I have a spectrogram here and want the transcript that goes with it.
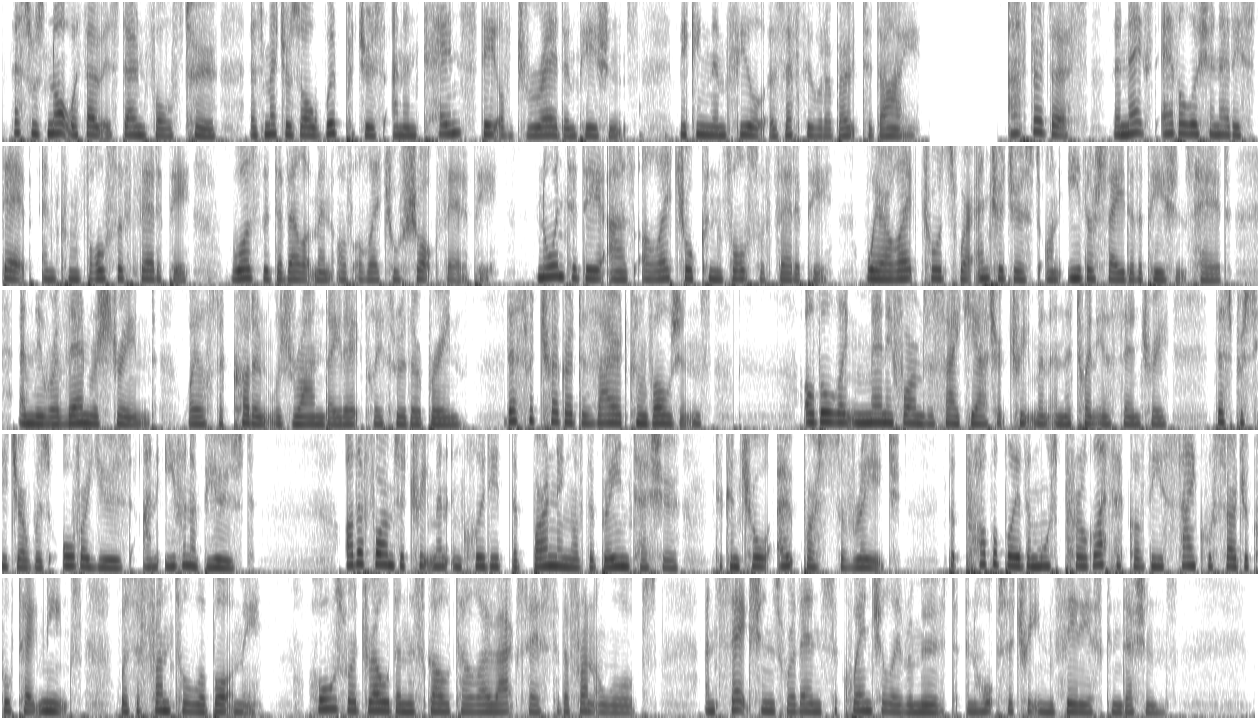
This was not without its downfalls, too, as metrazole would produce an intense state of dread in patients, making them feel as if they were about to die. After this, the next evolutionary step in convulsive therapy was the development of electroshock therapy, known today as electroconvulsive therapy, where electrodes were introduced on either side of the patient's head and they were then restrained whilst a current was ran directly through their brain. This would trigger desired convulsions, Although, like many forms of psychiatric treatment in the 20th century, this procedure was overused and even abused. Other forms of treatment included the burning of the brain tissue to control outbursts of rage, but probably the most prolific of these psychosurgical techniques was the frontal lobotomy. Holes were drilled in the skull to allow access to the frontal lobes, and sections were then sequentially removed in hopes of treating various conditions.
